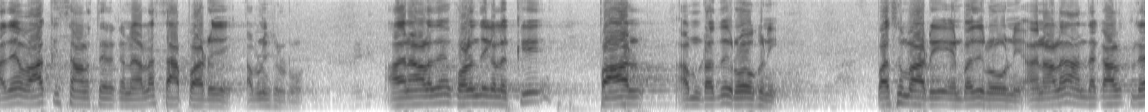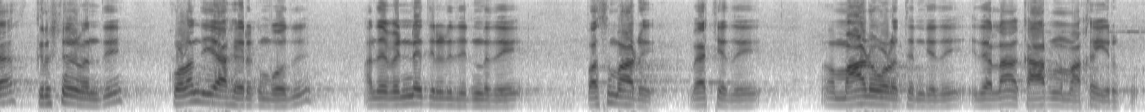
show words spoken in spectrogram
அதே வாக்கு ஸ்தானத்தில் இருக்கனால சாப்பாடு அப்படின்னு சொல்கிறோம் அதனால தான் குழந்தைகளுக்கு பால் அப்படின்றது ரோகிணி. பசுமாடு என்பது ரோனி. அதனால் அந்த காலத்தில் கிருஷ்ணன் வந்து குழந்தையாக இருக்கும்போது அந்த வெண்ணெய் திருடி தின்னது பசுமாடு மேய்ச்சது மாடோட தெரிஞ்சது இதெல்லாம் காரணமாக இருக்கும்.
